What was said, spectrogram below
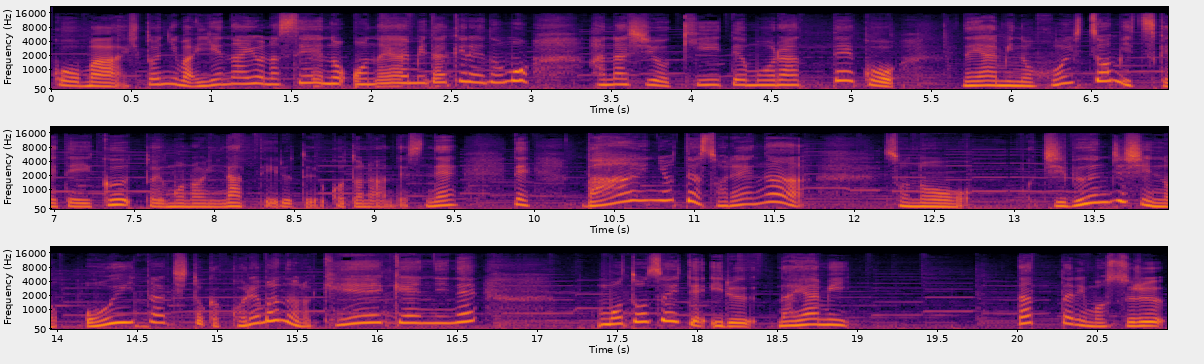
こうまあ人には言えないような性のお悩みだけれども話を聞いてもらってこう悩みの本質を見つけていくというものになっているということなんですね。で場合によってはそれがその自分自身の生い立ちとかこれまでの経験にね基づいている悩みだったりもする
